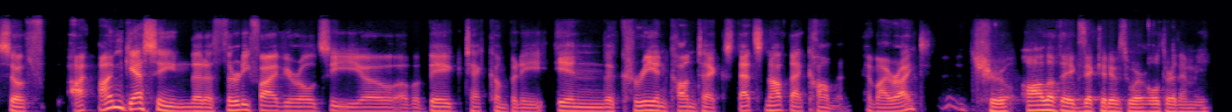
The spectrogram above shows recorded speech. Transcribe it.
So I, am guessing that a 35 year old CEO of a big tech company in the Korean context, that's not that common. Am I right? True. All of the executives were older than me.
